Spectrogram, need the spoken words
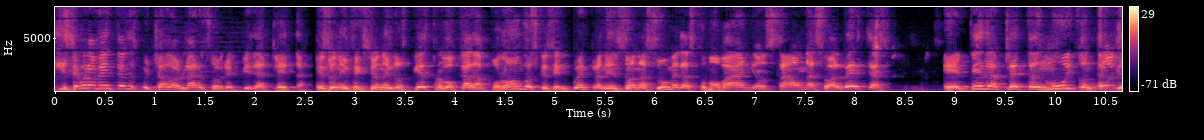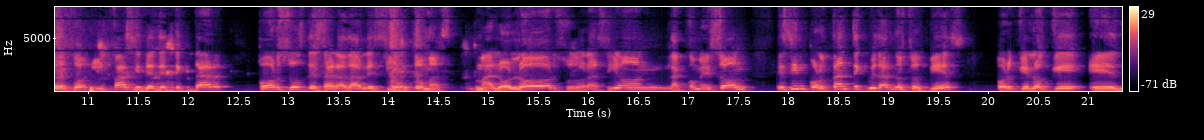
y seguramente han escuchado hablar sobre el pie de atleta. Es una infección en los pies provocada por hongos que se encuentran en zonas húmedas como baños, saunas o albercas. El pie de atleta es muy contagioso y fácil de detectar por sus desagradables síntomas, mal olor, sudoración, la comezón. Es importante cuidar nuestros pies porque lo que eh,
